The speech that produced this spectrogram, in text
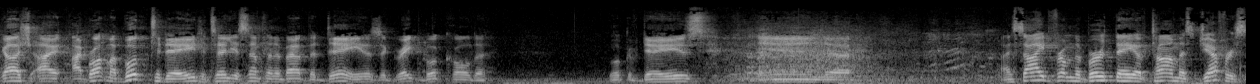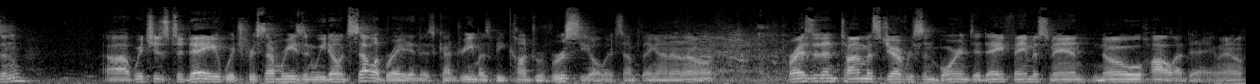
gosh, I, I brought my book today to tell you something about the day. There's a great book called The Book of Days. And, uh, aside from the birthday of Thomas Jefferson, uh, which is today, which for some reason we don't celebrate in this country. Must be controversial or something. I don't know. President Thomas Jefferson, born today, famous man, no holiday. Well,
